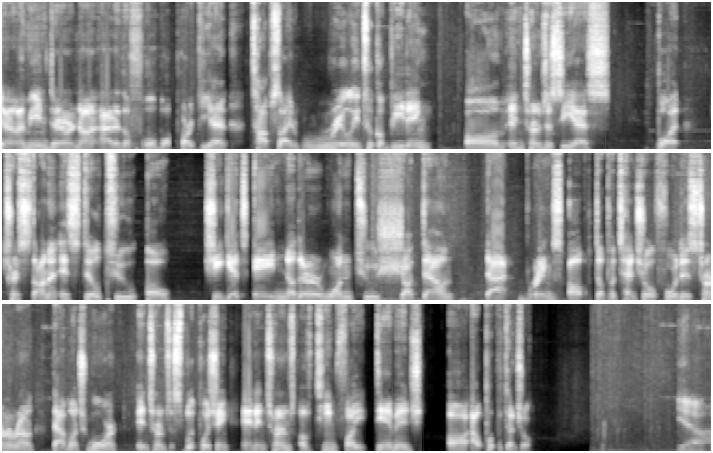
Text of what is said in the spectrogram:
Yeah, I mean, they're not out of the full ballpark yet. Topside really took a beating um in terms of CS, but Tristana is still 2-0. She gets another 1-2 shutdown. That brings up the potential for this turnaround that much more in terms of split pushing and in terms of team fight damage uh output potential. Yeah.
